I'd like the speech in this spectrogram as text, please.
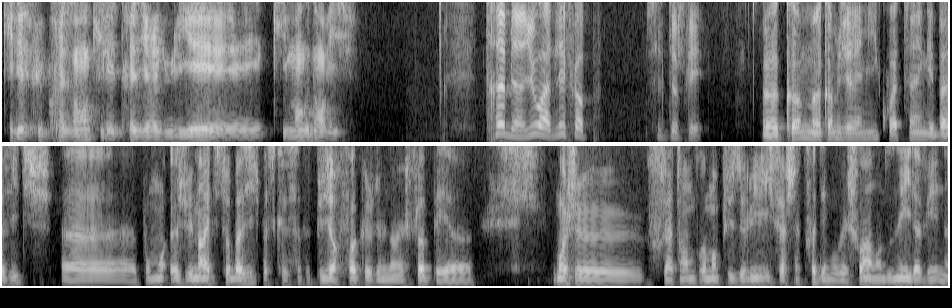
qu'il est plus présent, qu'il est très irrégulier et qu'il manque d'envie. Très bien, Johan, les flops, s'il te plaît. comme, comme Jérémy, Quateng et Basic, pour moi, je vais m'arrêter sur Basic parce que ça fait plusieurs fois que je le mets dans mes flops et moi, je, j'attends vraiment plus de lui. Il fait à chaque fois des mauvais choix. À un moment donné, il avait une,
